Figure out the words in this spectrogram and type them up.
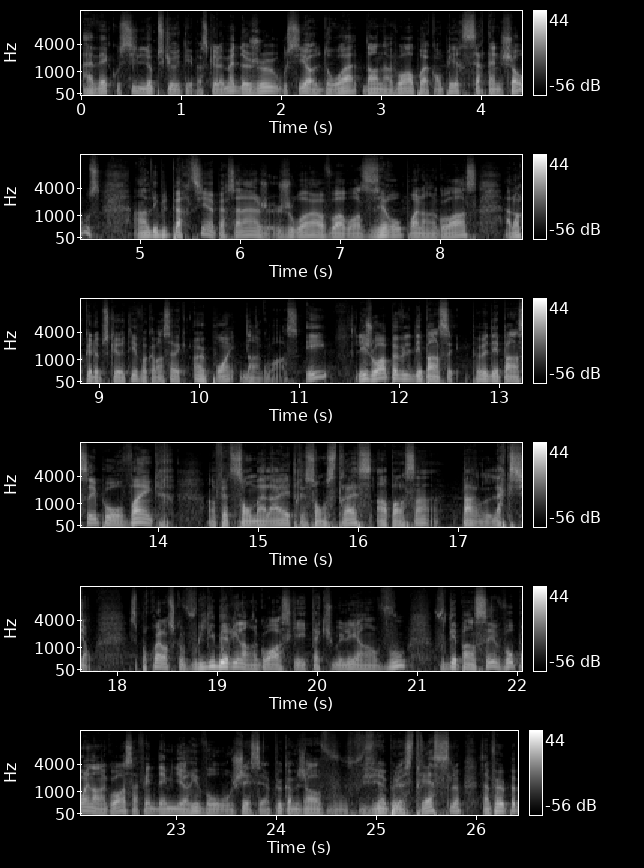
avec aussi l'obscurité. Parce que le maître de jeu aussi a le droit d'en avoir pour accomplir certaines choses. En début de partie, un personnage joueur va avoir zéro point d'angoisse, alors que l'obscurité va commencer avec un point d'angoisse. Et les joueurs peuvent les dépenser. Peuvent les dépenser pour vaincre en fait son mal-être et son stress en passant l'action. C'est pourquoi lorsque vous libérez l'angoisse qui est accumulée en vous, vous dépensez vos points d'angoisse afin d'améliorer vos jets. C'est un peu comme genre vous vivez un peu le stress. Là. Ça me fait un peu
